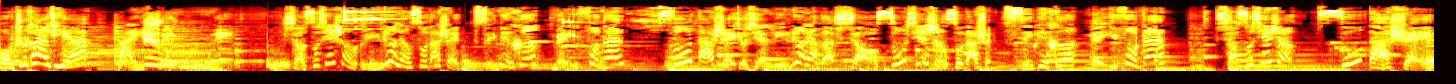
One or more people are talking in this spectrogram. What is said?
果汁太甜，白水无味。小苏先生零热量苏打水，随便喝没负担。苏打水就选零热量的小苏先生苏打水，随便喝没负担。小苏先生苏打水。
